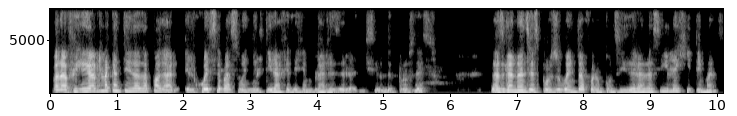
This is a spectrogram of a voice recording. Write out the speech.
Para fijar la cantidad a pagar, el juez se basó en el tiraje de ejemplares de la edición de proceso. Las ganancias por su venta fueron consideradas ilegítimas,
